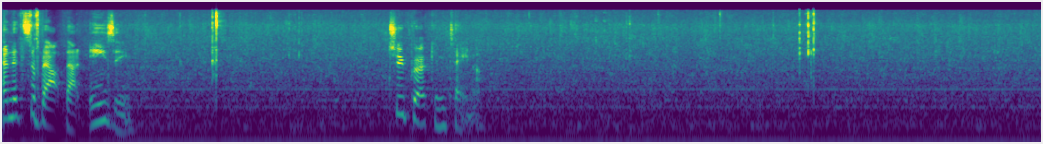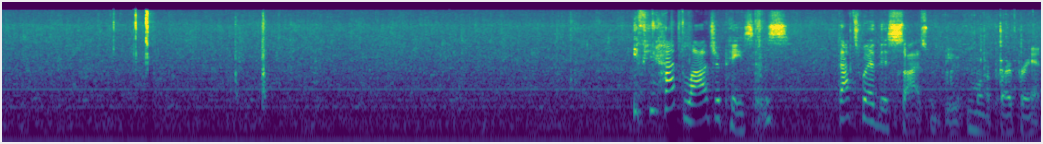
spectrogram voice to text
and it's about that easy. Two per container. If you had larger pieces, that's where this size would be more appropriate.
